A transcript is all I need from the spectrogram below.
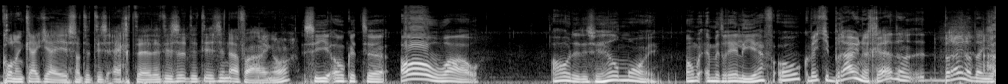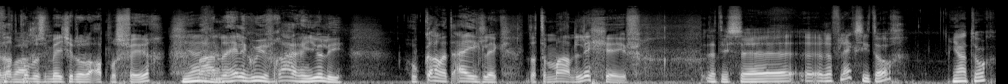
Colin, kijk jij eens, want dit is echt eh, dit is, dit is een ervaring hoor. Zie je ook het... eh, Oh, wauw. Oh, dit is heel mooi. Oh, en met relief ook? Een beetje bruinig, hè? Dan, bruiner dan je Ja, dat verwacht. komt dus een beetje door de atmosfeer. Ja, maar ja. een hele goede vraag aan jullie. Hoe kan het eigenlijk dat de maan licht geeft? Dat is eh, eh, reflectie, toch? ja toch?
